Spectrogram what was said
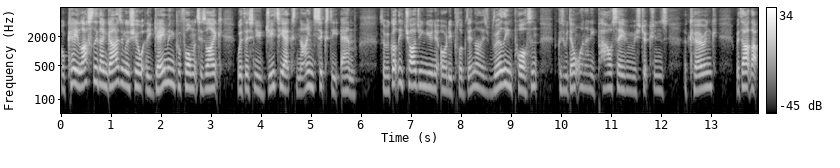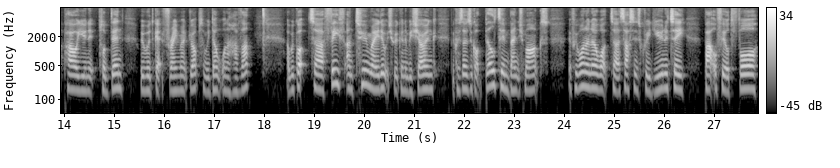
Okay, lastly then guys, I'm going to show what the gaming performance is like with this new GTX 960M. So we've got the charging unit already plugged in. That is really important because we don't want any power saving restrictions occurring. Without that power unit plugged in, we would get frame rate drops and we don't want to have that. Uh, we've got uh, Thief and Tomb Raider, which we're going to be showing because those have got built-in benchmarks. If we want to know what uh, Assassin's Creed Unity Battlefield 4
